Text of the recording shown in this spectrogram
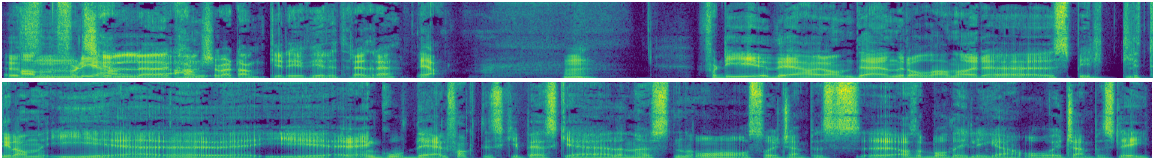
Eh, Han fordi skulle han- kanskje vært anker i 4-3-3? Ja. Hmm. Fordi det, han, det er en rolle han har eh, spilt litt i, eh, i En god del, faktisk, i PSG denne høsten, og også i Champions eh, Altså både i liga og i Champions League.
